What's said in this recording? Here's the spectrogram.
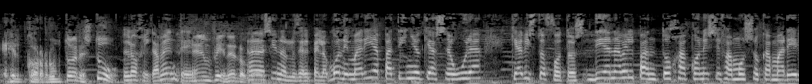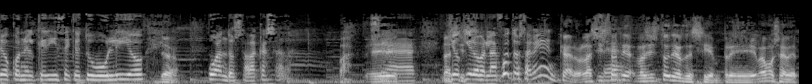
el corrupto eres tú. Lógicamente. En fin, es lo que. Así nos luce el pelo. Bueno, y María Patiño que asegura que ha visto fotos de Anabel Pantoja con ese famoso camarero con el que dice que tuvo un lío Ya. cuando estaba casada. Va, O sea, eh, yo quiero ver las fotos también. Claro, las O sea, historias, las historias de siempre. Vamos a ver.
